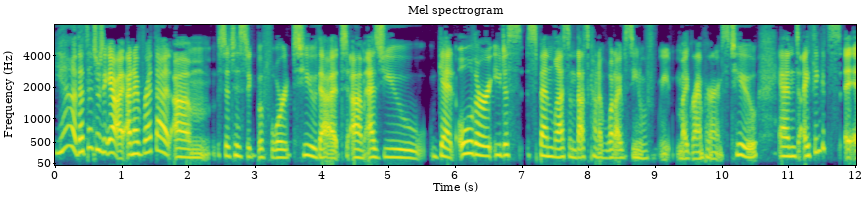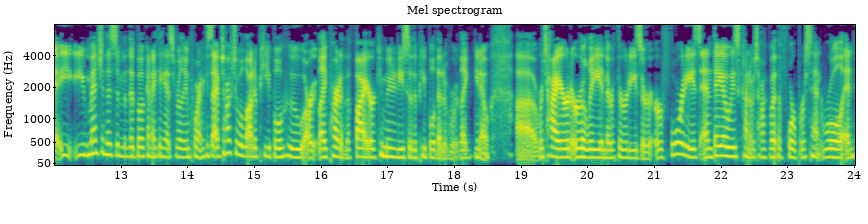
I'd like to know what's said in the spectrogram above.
Yeah, that's interesting. Yeah, and I've read that um, statistic before too. That um, as you get older, you just spend less, and that's kind of what I've seen with my grandparents too. And I think it's uh, you mentioned this in the book, and I think it's really important because I've talked to a lot of people who are like part of the fire community, so the people that have like you know uh, retired early in their 30s or, or 40s, and they always kind of talk about the four percent rule, and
